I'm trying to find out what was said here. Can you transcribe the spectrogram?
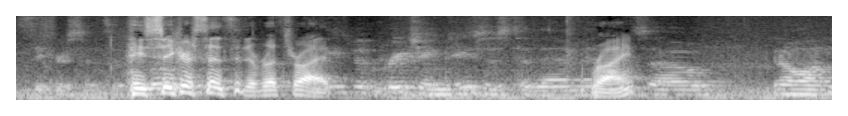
Seeker sensitive. He's seeker sensitive. That's right. He's been preaching Jesus to them. And Right. So, you know, on,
